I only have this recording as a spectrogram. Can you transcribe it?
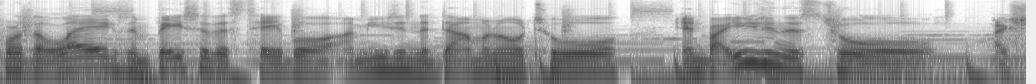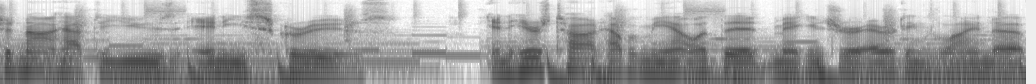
For the legs and base of this table, I'm using the domino tool, and by using this tool, I should not have to use any screws. And here's Todd helping me out with it, making sure everything's lined up.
